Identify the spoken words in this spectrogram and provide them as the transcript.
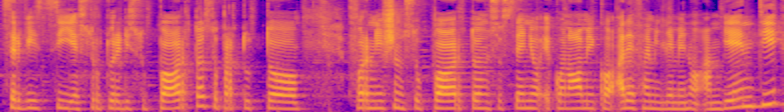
servizi e strutture di supporto, soprattutto fornisce un supporto e un sostegno economico alle famiglie meno ambienti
